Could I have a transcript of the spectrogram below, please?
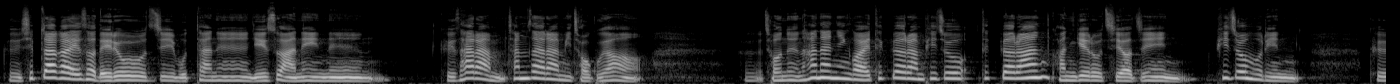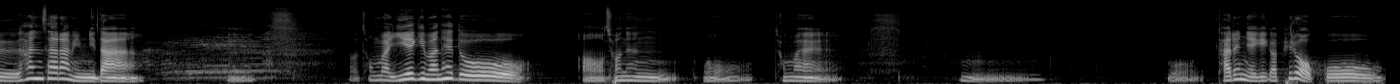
그 십자가에서 내려오지 못하는 예수 안에 있는 그 사람, 참 사람이 저고요. 그 저는 하나님과의 특별한 피조, 특별한 관계로 지어진 피조물인 그 한 사람입니다. 예. 어, 정말 이 얘기만 해도 어, 저는 뭐 정말 음, 뭐 다른 얘기가 필요 없고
